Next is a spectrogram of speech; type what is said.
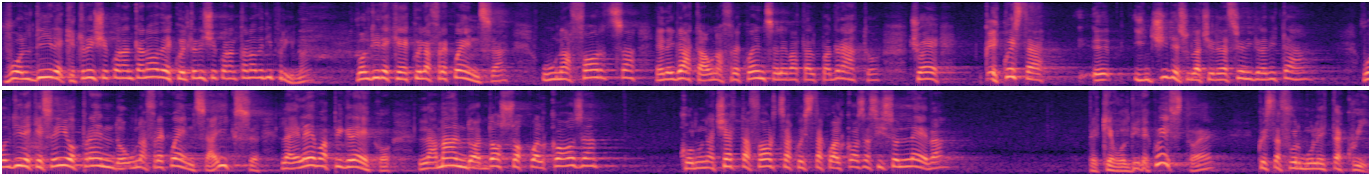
Vuol dire che 13,49 è quel 13,49 di prima? Vuol dire che è quella frequenza? Una forza è legata a una frequenza elevata al quadrato? Cioè, e questa eh, incide sull'accelerazione di gravità? Vuol dire che se io prendo una frequenza x, la elevo a pi greco, la mando addosso a qualcosa, con una certa forza questa qualcosa si solleva? Perché vuol dire questo, eh? Questa formuletta qui.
